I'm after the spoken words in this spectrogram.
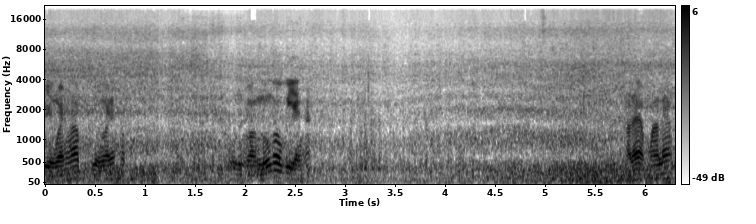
วียงไว้ครับเวียงไว้ครับฝั่งนู้นก็เวียงฮะมาแล้วมาแล้ว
